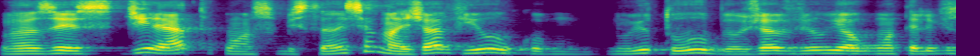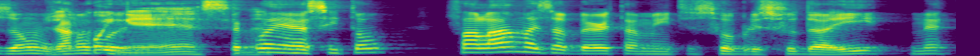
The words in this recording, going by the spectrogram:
às vezes direto com a substância, mas já viu no YouTube, ou já viu em alguma televisão. Já alguma coisa. conhece, Você né? conhece. Então, falar mais abertamente sobre isso daí, né?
